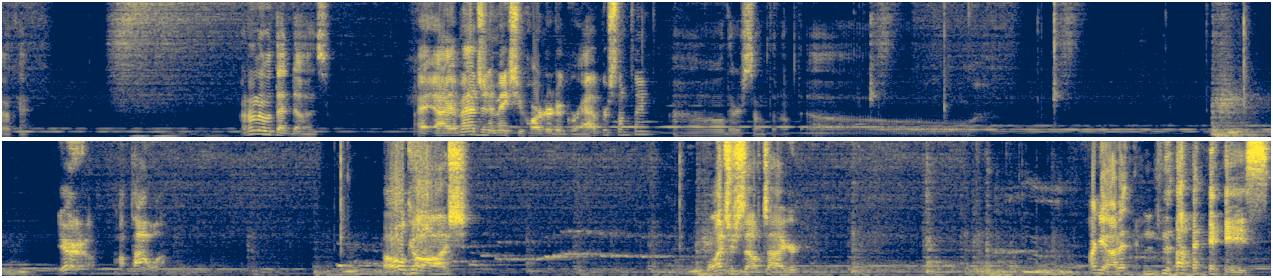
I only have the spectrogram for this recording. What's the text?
Okay. I don't know what that does. I, I imagine it makes you harder to grab or something. Oh, there's something up there. Oh. Yeah, my power. Oh gosh! Watch yourself, Tiger. I got it. Nice.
